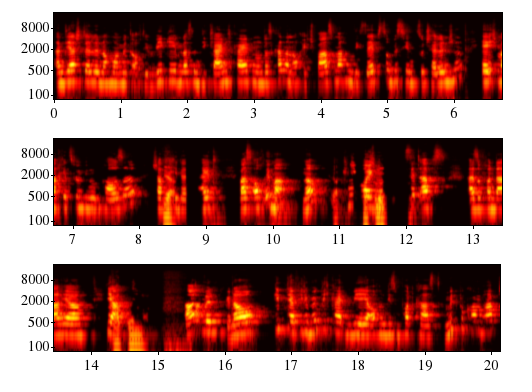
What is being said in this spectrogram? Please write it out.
an der Stelle nochmal mit auf den Weg geben. Das sind die Kleinigkeiten und das kann dann auch echt Spaß machen, sich selbst so ein bisschen zu challengen. Hey, ich mache jetzt fünf Minuten Pause, schaffe ja. ich in der Zeit was auch immer. Ne? Ja, Kniebeugen, Sit-Ups. Also von daher, ja, atmen. atmen, genau gibt ja viele Möglichkeiten, wie ihr ja auch in diesem Podcast mitbekommen habt.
